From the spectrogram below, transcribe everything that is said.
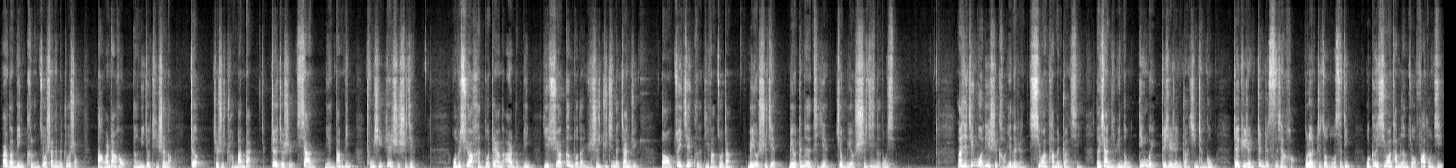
二等兵可能做上将的助手，打完仗后能力就提升了，这就是传帮带，这就是下连当兵，重新认识实践。我们需要很多这样的二等兵，也需要更多的与时俱进的将军，到最艰苦的地方作战。没有实践，没有真正的体验，就没有实际性的东西。那些经过历史考验的人，希望他们转型能像李云龙、丁伟这些人转型成功。这批人政治思想好，不能只做螺丝钉。我更希望他们能做发动机，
